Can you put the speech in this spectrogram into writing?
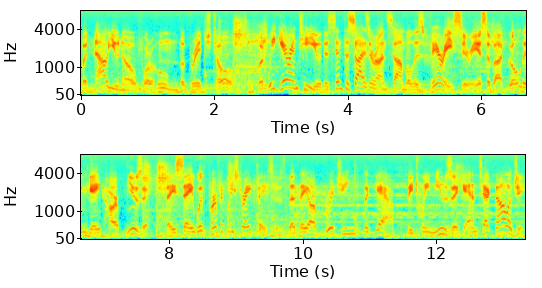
but now you know for whom the bridge tolls. But we guarantee you the synthesizer ensemble is very serious about Golden Gate harp music. They say with perfectly straight faces that they are bridging the gap between music and technology.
